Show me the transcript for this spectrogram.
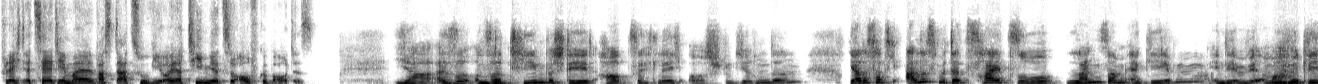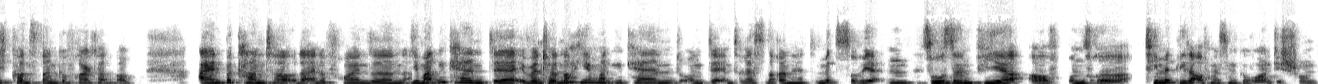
Vielleicht erzählt ihr mal was dazu, wie euer Team jetzt so aufgebaut ist. Ja, also unser Team besteht hauptsächlich aus Studierenden. Ja, das hat sich alles mit der Zeit so langsam ergeben, indem wir immer wirklich konstant gefragt hatten, ob ein Bekannter oder eine Freundin jemanden kennt, der eventuell noch jemanden kennt und der Interesse daran hätte, mitzuwirken. So sind wir auf unsere Teammitglieder aufmerksam geworden, die schon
